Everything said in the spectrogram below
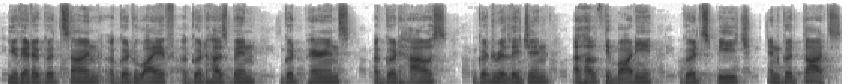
You get a good son, a good wife, a good husband, good parents, a good house, good religion, a healthy body, good speech, and good thoughts.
